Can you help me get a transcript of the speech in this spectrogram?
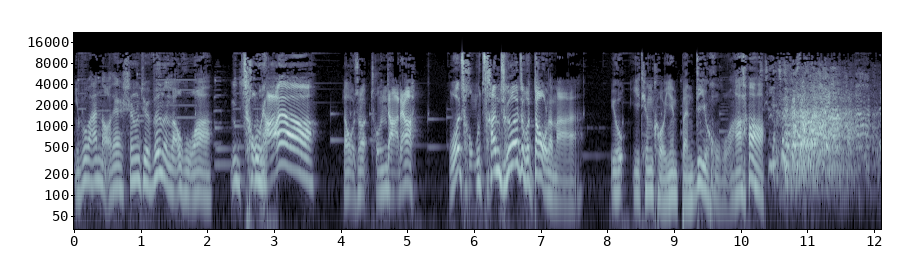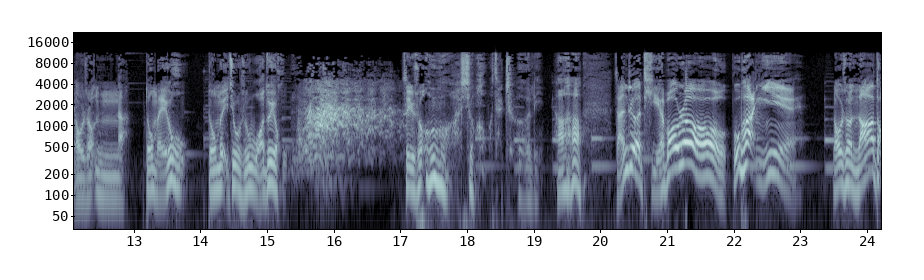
你不把脑袋伸出去问问老虎啊？你瞅啥呀？老虎说：“瞅你咋的？我瞅餐车这不到了吗？”哟，一听口音，本地虎啊！老虎说：“嗯呐，东北虎，东北就是我对虎。”所以说：“哦，幸好我在车里啊，咱这铁包肉不怕你。”老虎说：“拉倒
